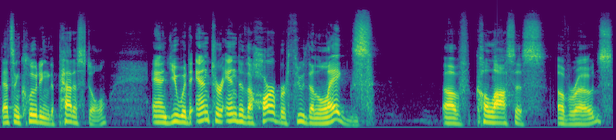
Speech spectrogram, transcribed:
That's including the pedestal. And you would enter into the harbor through the legs of Colossus of Rhodes.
